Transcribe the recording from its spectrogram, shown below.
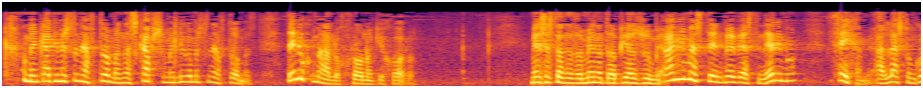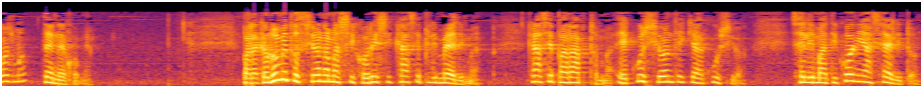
κάνουμε κάτι μέσα στον εαυτό μας να σκάψουμε λίγο μέσα στον εαυτό μας. Δεν έχουμε άλλο χρόνο και χώρο. Μέσα στα δεδομένα τα οποία ζούμε. Αν είμαστε βέβαια στην έρημο θα είχαμε. Αλλά στον κόσμο δεν έχουμε. Παρακαλούμε το Θεό να μας συγχωρήσει κάθε πλημέλημα κάθε παράπτωμα εκούσιον και ακούσιο θεληματικών ή αθέλητων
